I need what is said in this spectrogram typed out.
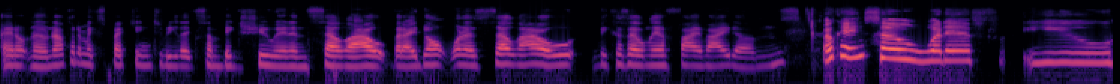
I don't know, not that I'm expecting to be like some big shoe in and sell out, but I don't want to sell out because I only have five items. Okay, so what if you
